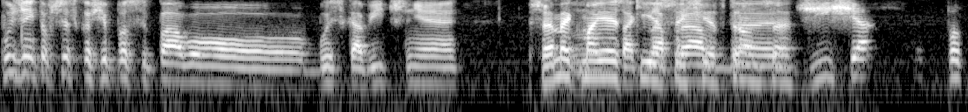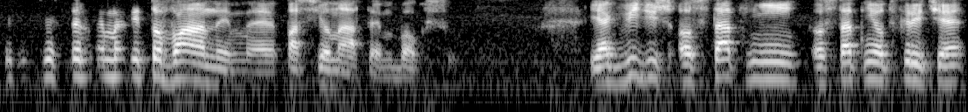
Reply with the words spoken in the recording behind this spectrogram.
Później to wszystko się posypało błyskawicznie. Przemek Mm, Majewski, tak jeszcze się wtrącę. Dzisiaj powiedzieć, jestem emerytowanym e, pasjonatem boksu. Jak widzisz, ostatni, ostatnie odkrycie,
